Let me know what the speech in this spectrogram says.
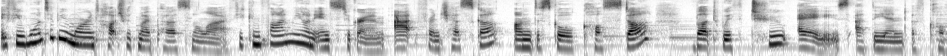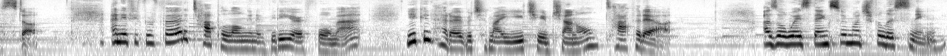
If you want to be more in touch with my personal life, you can find me on Instagram at Francesca underscore Costa, but with two A's at the end of Costa. And if you prefer to tap along in a video format, you can head over to my YouTube channel, Tap It Out. As always, thanks so much for listening.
